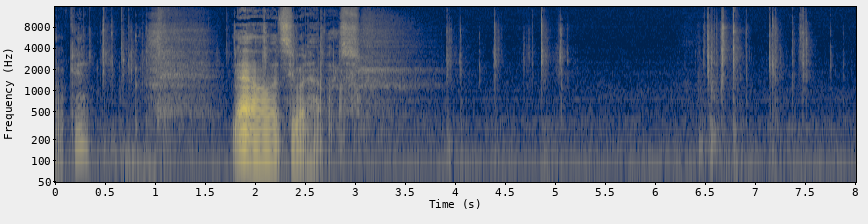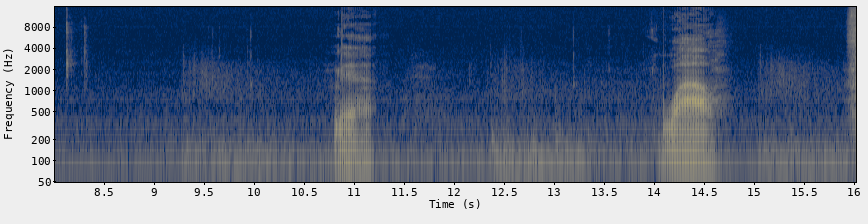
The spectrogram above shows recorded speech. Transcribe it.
Okay. Now, let's see what happens. Yeah. Wow.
